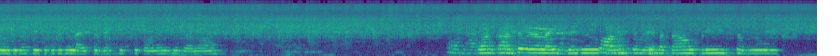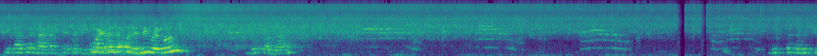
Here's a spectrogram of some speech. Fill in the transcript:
বন্ধুরা কে কোথা থেকে লাইভটা দেখছে একটু কমেন্টে জানাও और भाई कौन कहाँ से मेरा लाइव देख रहे हो कमेंट करके बताओ प्लीज सब लोग ঠিক আছে বাজার থেকে দিয়ে কয়টা দেবো দিদি বেগুন দাও বুঝতে পেরেছি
